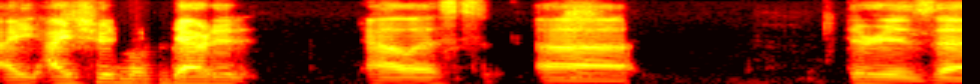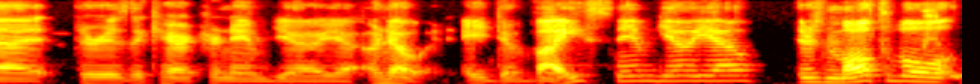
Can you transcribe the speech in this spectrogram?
I I shouldn't have doubted Alice. Uh, there is uh there is a character named Yo-Yo. Oh no, a device named Yo-Yo. There's multiple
